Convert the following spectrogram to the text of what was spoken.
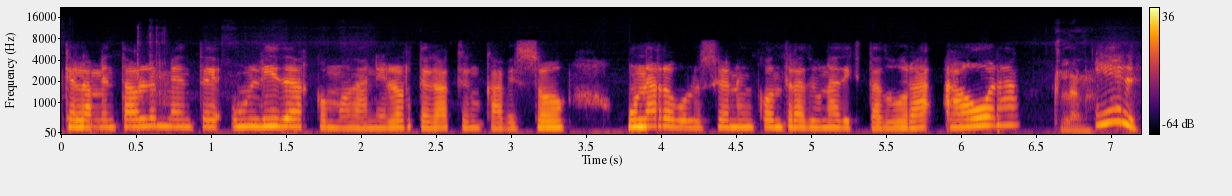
que lamentablemente un líder como Daniel Ortega que encabezó una revolución en contra de una dictadura, ahora él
